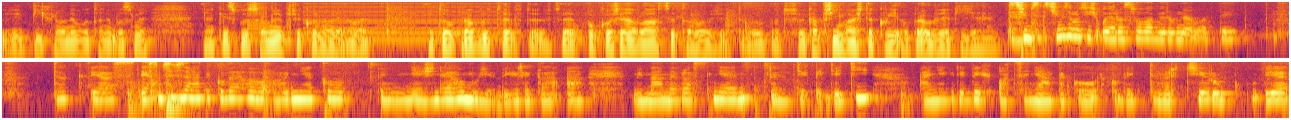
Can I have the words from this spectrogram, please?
vypíchnout, nebo to, nebo jsme nějakým způsobem překonali, ale je to opravdu v té, v té, v té pokoře a v lásce toho, že to člověka přijímáš takový opravdu, jaký je. S čím, s čím se musíš u Jaroslava vyrovnávat ty? Tak já, já jsem si vzala takového hodně jako něžného muže, bych řekla. A my máme vlastně těch pět dětí a někdy bych ocenila takovou jakoby tvrdší ruku, že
